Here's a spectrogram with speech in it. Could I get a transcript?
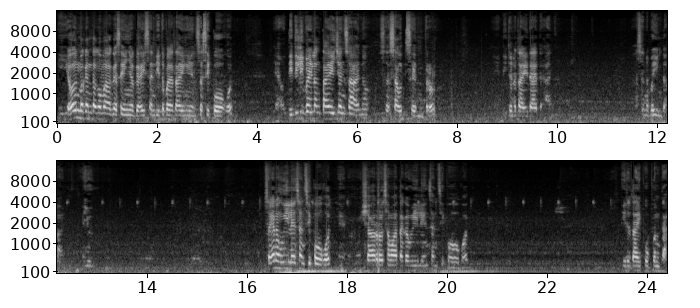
Yun, magandang umaga sa inyo guys. Andito pala tayo ngayon sa Sipokot. Di-deliver lang tayo dyan sa ano, sa South Centro. Yan, Dito na tayo dadaan. Asa na ba yung daan? Ayun. So yan ang Willen San Sipokot. Yan, Shoutout sa mga taga Willen San Sipokot. Dito tayo pupunta.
